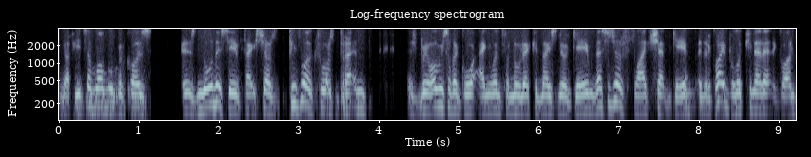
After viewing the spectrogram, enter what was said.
their feet a wobble because it's no the same fixtures. People across Britain, we always have a go at England for no recognising their game. This is your flagship game, and they're going to be looking at it and going,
